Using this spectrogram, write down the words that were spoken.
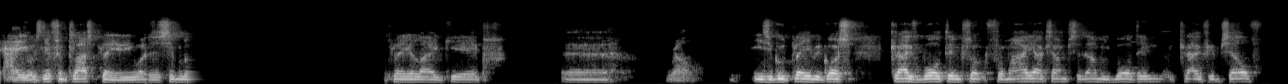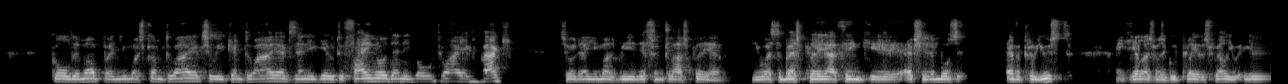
yeah, he was different class player. He was a similar player like, uh, uh, well, he's a good player because Cruyff bought him from, from Ajax Amsterdam. He bought him, Cruyff himself called him up and you must come to Ajax. So he came to Ajax, then he go to Feyenoord, then he go to Ajax back. So then you must be a different class player. He was the best player I think uh, FC Den Bosch ever produced. And Gillhaus was a good player as well. He, he,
